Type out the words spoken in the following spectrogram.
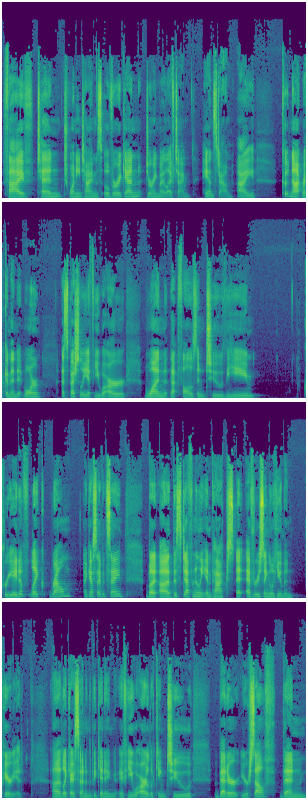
five, ten, twenty times over again during my lifetime, hands down. I could not recommend it more, especially if you are one that falls into the creative like realm, I guess I would say. But uh, this definitely impacts every single human, period. Uh, like I said in the beginning, if you are looking to better yourself, then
